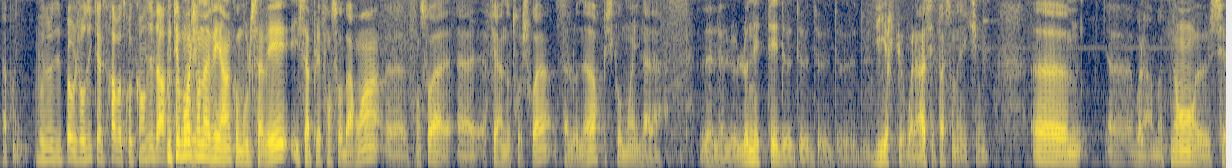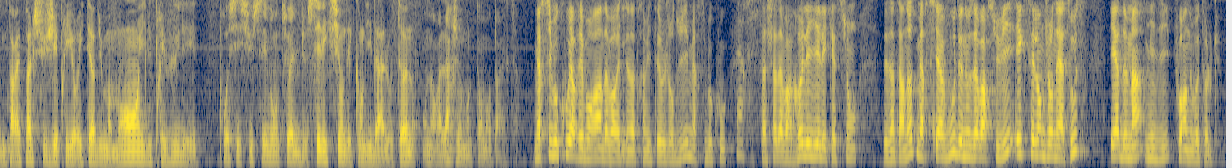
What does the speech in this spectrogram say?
après. Vous ne nous dites pas aujourd'hui quel sera votre candidat. Écoutez, moi j'en avais un, comme vous le savez, il s'appelait François Barouin. Euh, François a, a fait un autre choix, ça l'honneur, puisqu'au moins il a l'honnêteté de, de- de- de- de dire que voilà, c'est pas son élection. Euh, voilà, maintenant, euh, ça ne me paraît pas le sujet prioritaire du moment. Il est prévu des processus éventuels de sélection des candidats à l'automne. On aura largement le temps de reparler de ça. Merci beaucoup Hervé Morin d'avoir été notre invité aujourd'hui. Merci beaucoup Merci. Sacha d'avoir relayé les questions des internautes. Merci à vous de nous avoir suivis. Excellente journée à tous et à demain midi pour un nouveau talk.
